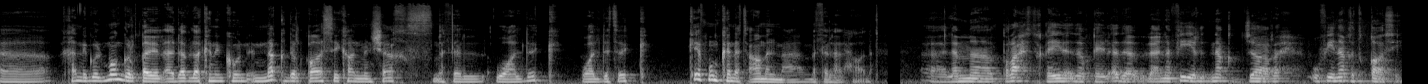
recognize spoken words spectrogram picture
آه خلينا نقول مو نقول قليل الأدب لكن يكون النقد القاسي كان من شخص مثل والدك والدتك. كيف ممكن نتعامل مع مثل هالحالة؟ آه، لما طرحت قليل ادب قليل ادب لأن في نقد جارح وفي نقد قاسي.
